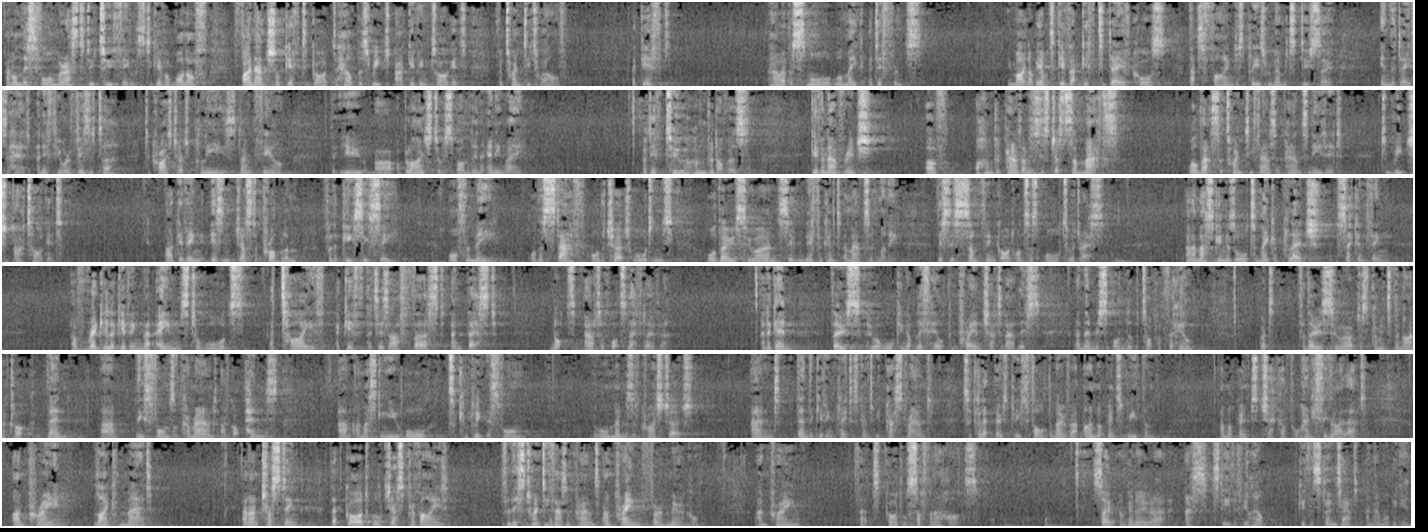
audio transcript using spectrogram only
And on this form, we're asked to do two things to give a one off financial gift to God to help us reach our giving target for 2012. A gift, however small, will make a difference. You might not be able to give that gift today, of course. That's fine. Just please remember to do so in the days ahead. And if you're a visitor to Christchurch, please don't feel that you are obliged to respond in any way. But if 200 of us give an average of £100, I mean, this is just some maths, well, that's the £20,000 needed to reach our target. Our giving isn't just a problem for the PCC or for me or the staff or the church wardens or those who earn significant amounts of money. This is something God wants us all to address. And I'm asking us all to make a pledge, a second thing, of regular giving that aims towards a tithe, a gift that is our first and best, not out of what's left over. And again, those who are walking up Lyth Hill can pray and chat about this and then respond at the top of the hill. But for those who are just coming to the nine o'clock, then um, these forms will come round. I've got pens. Um, I'm asking you all to complete this form. You're all members of Christchurch and then the giving plate is going to be passed round to collect those. Please fold them over. I'm not going to read them. I'm not going to check up or anything like that. I'm praying like mad. And I'm trusting that God will just provide for this £20,000. I'm praying for a miracle. I'm praying that God will soften our hearts. So I'm going to uh, ask Steve if he'll help give the stones out, and then we'll begin.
